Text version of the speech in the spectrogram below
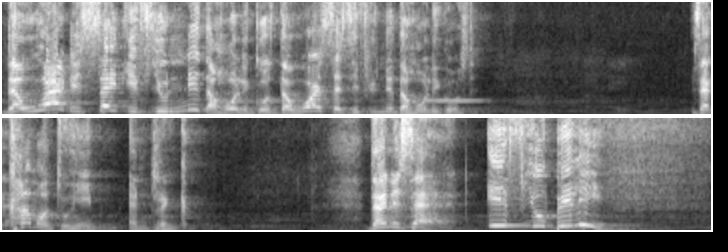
The word is saying if you need the Holy Ghost, the word says if you need the Holy Ghost. He said, Come unto him and drink. Then he said, If you believe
